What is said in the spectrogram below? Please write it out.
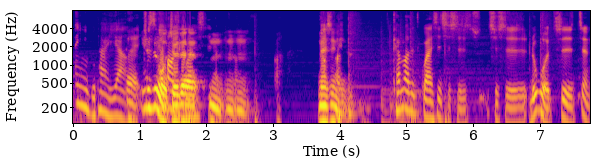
定义不太一样。对，就是我觉得，嗯嗯嗯，啊，那是你开放式关系，其实其实如果是正，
